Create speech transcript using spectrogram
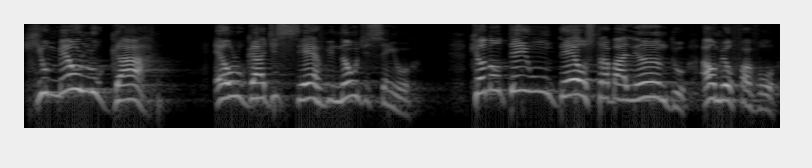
que o meu lugar é o lugar de servo e não de senhor que eu não tenho um Deus trabalhando ao meu favor,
